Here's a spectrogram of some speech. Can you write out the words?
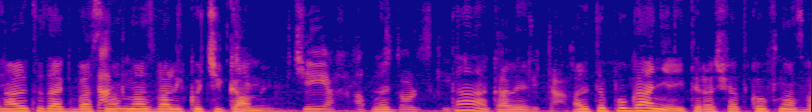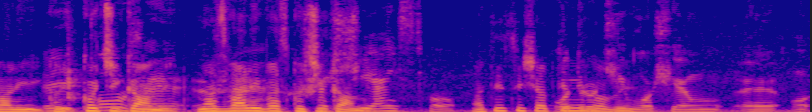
No ale to tak was Tak. na, nazwali kocikami. W dziejach apostolskich Tak, ale, czytamy. ale to poganie i teraz świadków nazwali E, ko, kocikami. to, że- Nazwali że was kocikami. Chrześcijaństwo A ty jesteś świadkiem Jehowy. odrodziło się, e, o-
